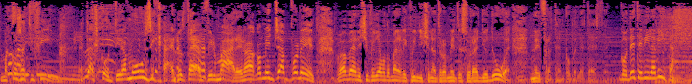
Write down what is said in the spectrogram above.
Ma cosa ti filmi? E ti ascolti la musica e non stai a Certo. filmare, no? Come i giapponesi. Va bene, ci vediamo domani alle 15 naturalmente su Radio 2. Nel frattempo, belle teste. Godetevi la vita.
